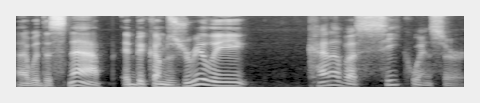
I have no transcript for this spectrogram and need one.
uh, with the snap, it becomes really kind of a sequencer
